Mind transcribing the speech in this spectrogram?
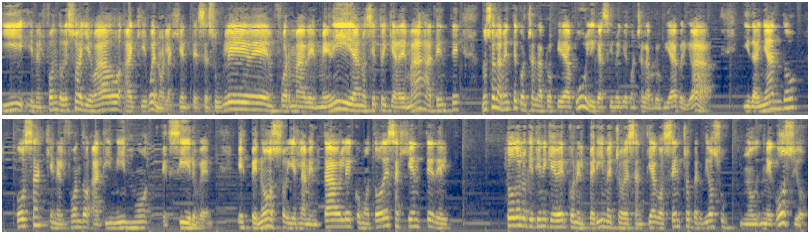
y en el fondo eso ha llevado a que, bueno, la gente se subleve en forma de medida, ¿no es cierto? Y que además atente no solamente contra la propiedad pública, sino que contra la propiedad privada y dañando cosas que en el fondo a ti mismo te sirven. Es penoso y es lamentable como toda esa gente del todo lo que tiene que ver con el perímetro de Santiago Centro perdió sus negocios,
